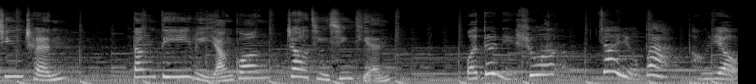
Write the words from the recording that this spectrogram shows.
清晨，当第一缕阳光照进心田，我对你说：“加油吧，朋友。”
